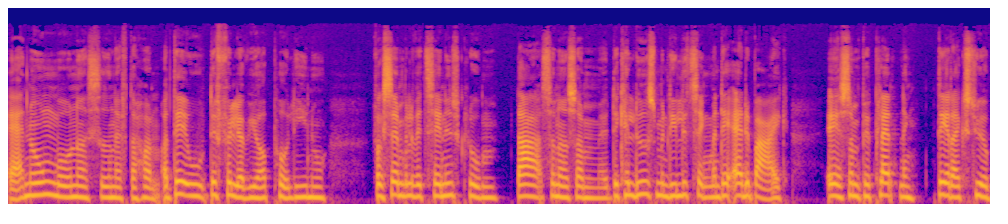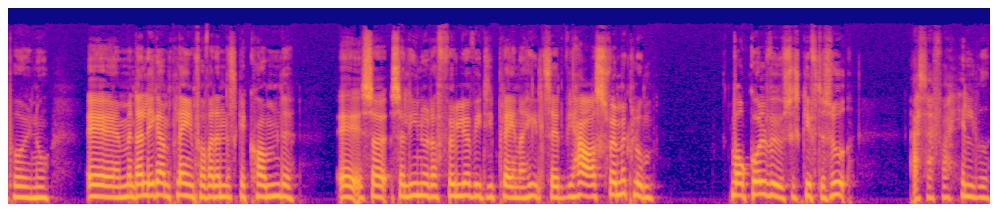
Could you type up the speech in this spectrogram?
ja, nogle måneder siden efterhånden. Og det, det følger vi op på lige nu. For eksempel ved tennisklubben, der er sådan noget som, øh, det kan lyde som en lille ting, men det er det bare ikke, øh, som beplantning. Det er der ikke styr på endnu. Øh, men der ligger en plan for, hvordan det skal komme det. Øh, så, så lige nu, der følger vi de planer helt tæt. Vi har også svømmeklubben, hvor gulvet skal skiftes ud. Altså for helvede.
